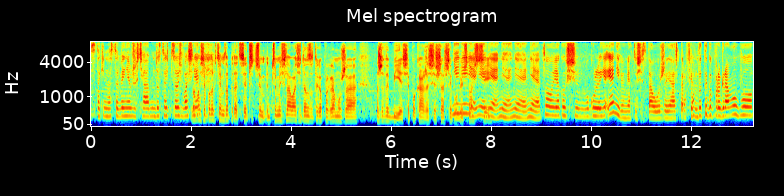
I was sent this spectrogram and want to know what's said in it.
z takim nastawieniem, że chciałabym dostać coś właśnie... No właśnie po to chciałem zapytać cię, czy, czy, czy myślałaś idąc do tego programu, że, że wybije się, pokaże się szerszej nie, nie, nie, publiczności? nie, nie, nie, nie, nie. To jakoś w ogóle, ja, ja nie wiem jak to się stało, że ja trafiłam do tego programu, bo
